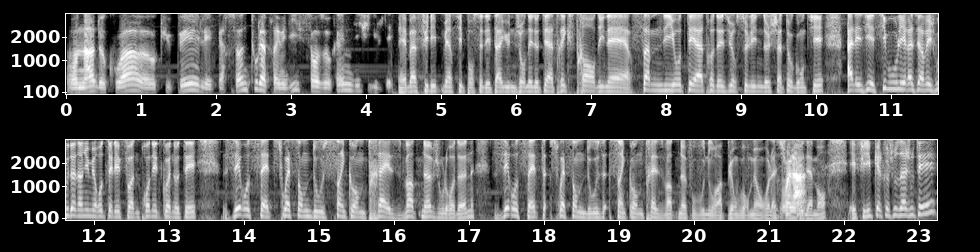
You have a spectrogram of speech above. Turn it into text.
on a de quoi euh, occuper les personnes tout l'après-midi sans aucune difficulté. Eh ben Philippe, merci pour ces détails. Une journée de théâtre extraordinaire. Samedi au théâtre des Ursulines de Château-Gontier. Allez-y et si vous voulez réserver, je vous donne un numéro de téléphone. Prenez de quoi noter. 07 72 50 13 29. Je vous le redonne. 07 72 50 13 29 où vous nous rappelez. On vous remet en relation Voilà. évidemment. Et Philippe, quelque chose à ajouter?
